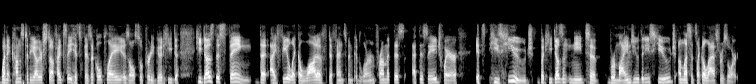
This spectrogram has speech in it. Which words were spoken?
when it comes to the other stuff, I'd say his physical play is also pretty good. He he does this thing that I feel like a lot of defensemen could learn from at this at this age, where it's he's huge, but he doesn't need to remind you that he's huge unless it's like a last resort.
